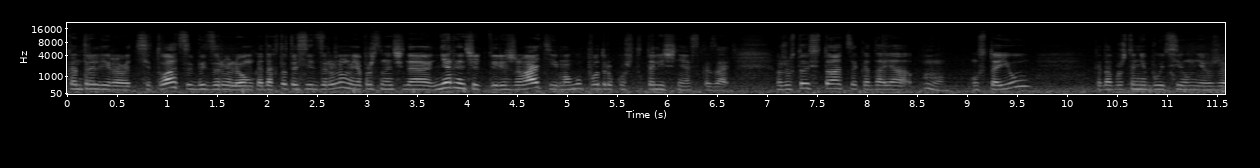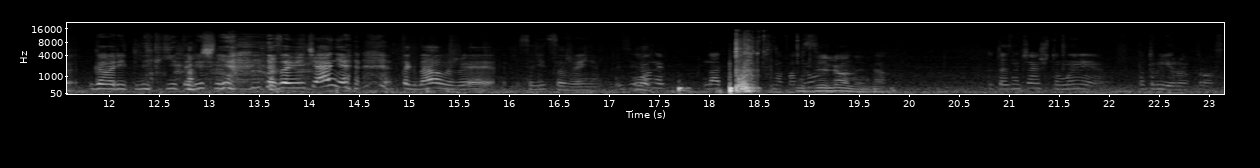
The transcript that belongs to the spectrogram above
контролировать ситуацию, быть за рулем. Когда кто-то сидит за рулем, я просто начинаю нервничать, переживать и могу под руку что-то лишнее сказать. Уже в той ситуации, когда я ну, устаю, когда просто не будет сил мне уже говорить ли- какие-то лишние замечания, тогда уже садится Женя. Зеленый надпись написано патруль. Зеленый, да. Это означает, что мы патрулируем просто.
